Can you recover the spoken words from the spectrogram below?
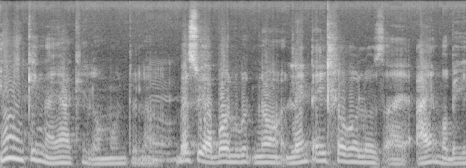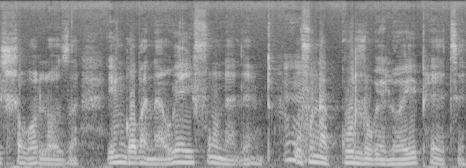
yini inkinga yakhe lo muntu la? Bese uyabona ukuthi no lento ayihlokoloza hayi ngoba eyihlokoloza ingoba naye uyayifuna lento ufuna kugudluke lo eyiphethe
